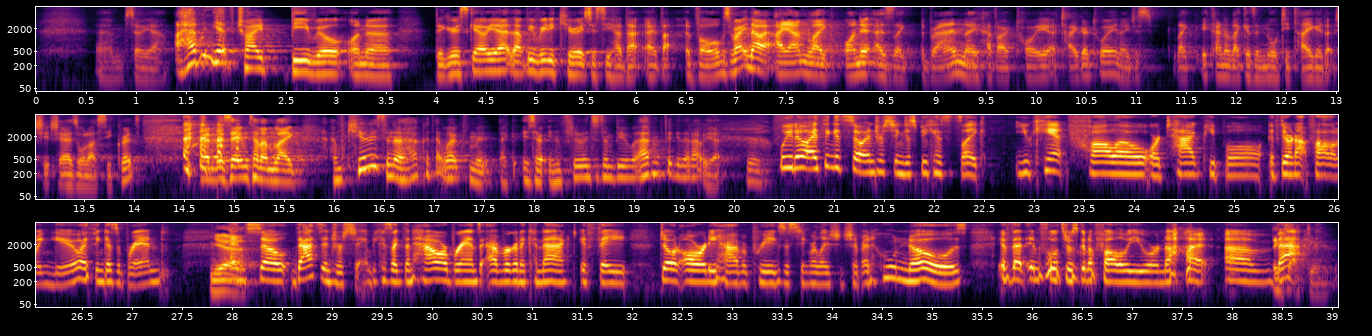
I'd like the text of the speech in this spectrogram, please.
Um, so yeah, I haven't yet tried BeReal on a bigger scale yet. That'd be really curious to see how that, evolves. Right now, I am like on it as like the brand. I have our toy, a tiger toy, and I just like it kind of like is a naughty tiger that she shares all our secrets. but at the same time, I'm like, I'm curious to know how could that work from it. Like, is there influences in BeReal? I haven't figured that out yet. Yeah. Well, you know, I think it's so interesting just because it's like you can't follow or tag people if they're not following you. I think as a brand. Yeah. And so that's interesting because like then how are brands ever going to connect if they don't already have a pre-existing relationship and who knows if that influencer is going to follow you or not um back. Exactly.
